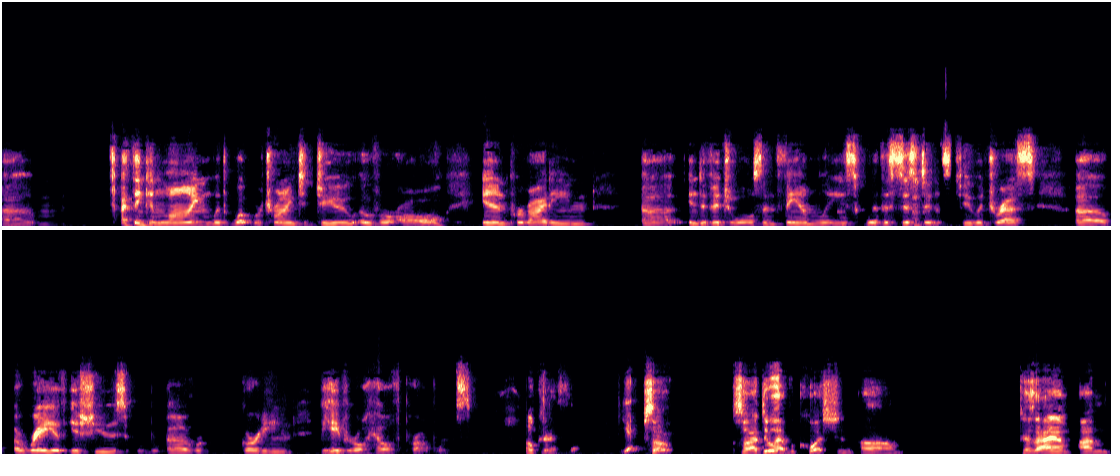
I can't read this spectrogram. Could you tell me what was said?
um, I think, in line with what we're trying to do overall in providing uh, individuals and families with assistance to address uh, array of issues uh, regarding behavioral health problems. Okay. Yeah. So, so I do have a question. Um, because I am I'm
